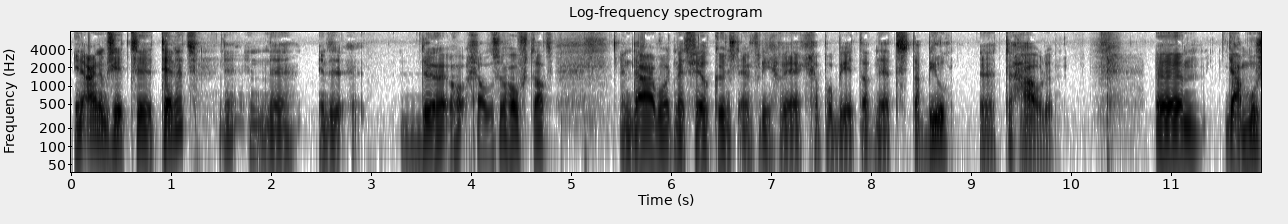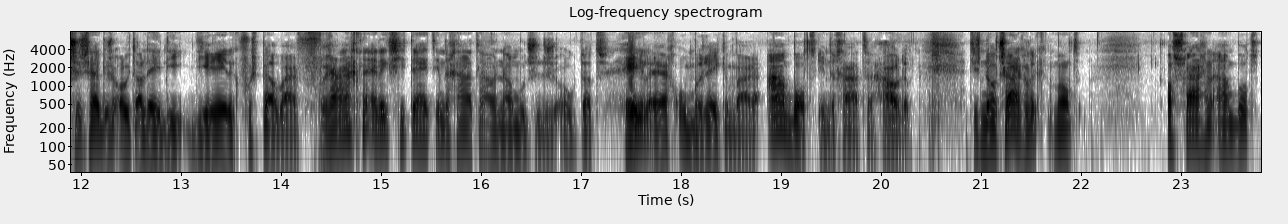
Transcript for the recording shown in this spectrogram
In Arnhem zit uh, Tennet, in, de, in de, de Gelderse hoofdstad. En daar wordt met veel kunst en vliegwerk geprobeerd dat net stabiel te houden. Um, ja, moesten zij dus ooit alleen die, die redelijk voorspelbare vraag naar elektriciteit in de gaten houden. Nou moeten ze dus ook dat heel erg onberekenbare aanbod in de gaten houden. Het is noodzakelijk, want als vraag en aanbod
